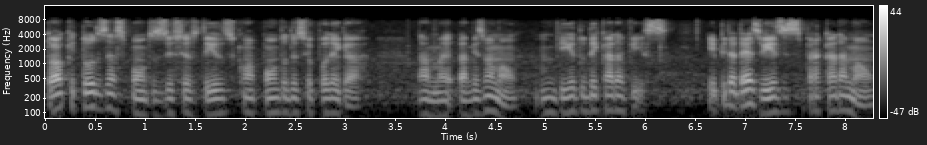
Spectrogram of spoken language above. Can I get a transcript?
Toque todas as pontas de seus dedos com a ponta do seu polegar, da, da mesma mão, um dedo de cada vez. Repita dez vezes para cada mão.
